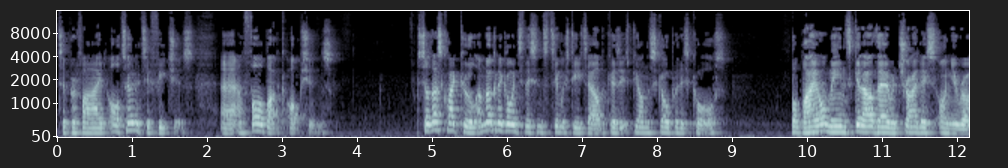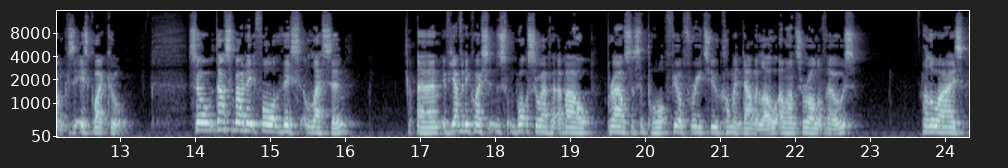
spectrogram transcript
to provide alternative features uh, and fallback options. So that's quite cool. I'm not going to go into this into too much detail because it's beyond the scope of this course. But by all means, get out there and try this on your own because it is quite cool. So that's about it for this lesson. Um, if you have any questions whatsoever about browser support, feel free to comment down below. I'll answer all of those. Otherwise,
